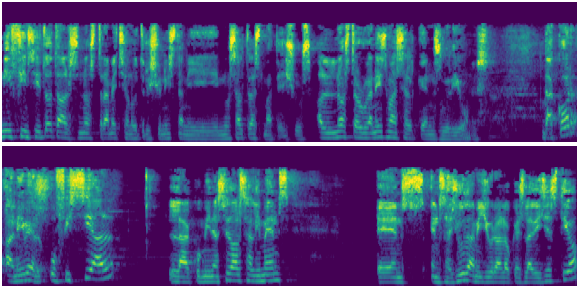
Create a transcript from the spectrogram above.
ni fins i tot els nostre metge nutricionista ni nosaltres mateixos. El nostre organisme és el que ens ho diu. D'acord? A nivell oficial, la combinació dels aliments ens, ens ajuda a millorar el que és la digestió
